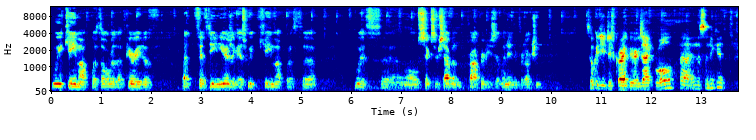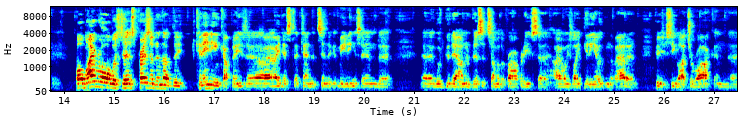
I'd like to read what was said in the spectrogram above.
We came up with over the period of that 15 years, I guess, we came up with uh, with uh, oh, six or seven properties that went into production. So could you describe your exact role uh, in the syndicate? Well, my role was as president of the Canadian companies. Uh, I just attended syndicate meetings and uh, uh, would go down and visit some of the properties. Uh, I always liked getting out in Nevada because you see lots of rock and uh,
